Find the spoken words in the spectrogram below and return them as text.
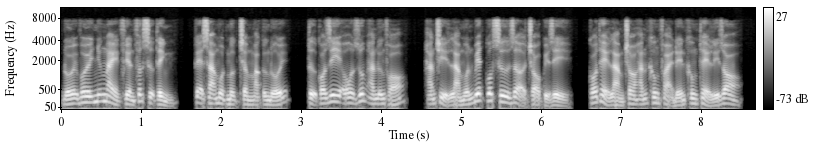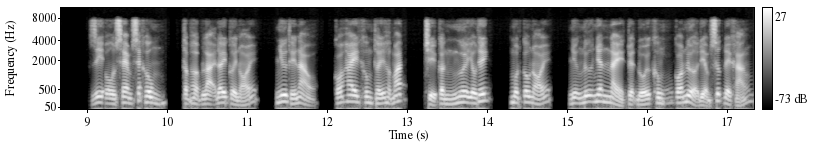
Đối với những này phiền phức sự tình, kệ xa một mực trầm mặc ứng đối tự có Gio giúp hắn ứng phó, hắn chỉ là muốn biết quốc sư dở trò quỷ gì, có thể làm cho hắn không phải đến không thể lý do. Gio xem xét không, tập hợp lại đây cười nói, như thế nào, có hay không thấy hợp mắt, chỉ cần ngươi yêu thích, một câu nói, những nữ nhân này tuyệt đối không có nửa điểm sức đề kháng,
